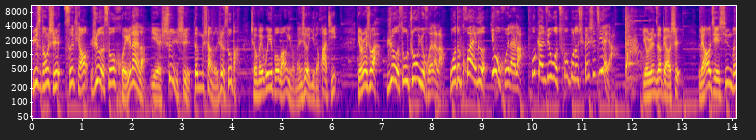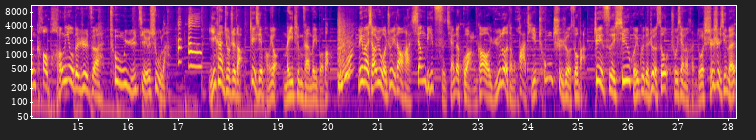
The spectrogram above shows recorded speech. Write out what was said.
与此同时，词条“热搜回来了”也顺势登上了热搜榜，成为微博网友们热议的话题。有人说啊，热搜终于回来了，我的快乐又回来了，我感觉我错过了全世界呀。有人则表示，了解新闻靠朋友的日子终于结束了。一看就知道这些朋友没听咱微博报。另外，小雨我注意到哈，相比此前的广告、娱乐等话题充斥热搜榜，这次新回归的热搜出现了很多时事新闻。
